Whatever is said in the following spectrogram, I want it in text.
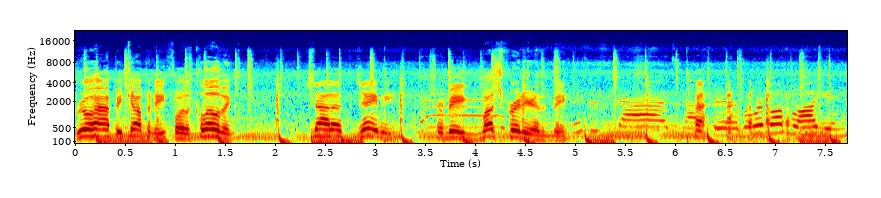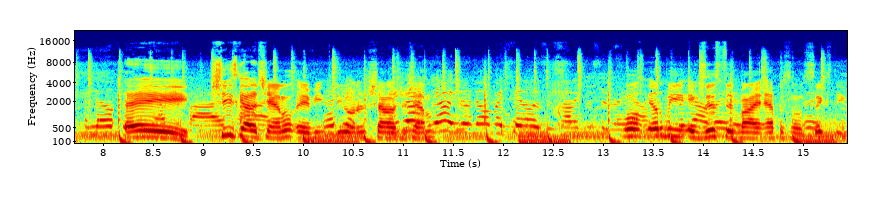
Real Happy Company for the clothing. Shout out to Jamie for being much prettier than me. This is sad, it's not true, but we're both vlogging. Hello. Hey, she's got a channel. If you do you want to shout out your channel? No, you don't know what my channel is. It's not existent right Well, now. Well, it'll be We'll figure it out existed by episode Uh, 60. uh,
